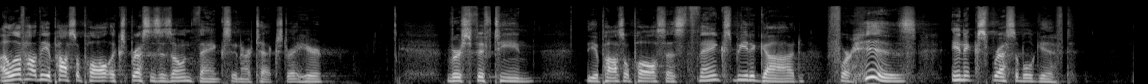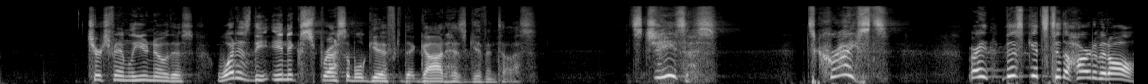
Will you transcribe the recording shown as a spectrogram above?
I love how the Apostle Paul expresses his own thanks in our text right here. Verse 15, the Apostle Paul says, Thanks be to God for his inexpressible gift. Church family, you know this. What is the inexpressible gift that God has given to us? It's Jesus, it's Christ. Right? This gets to the heart of it all.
